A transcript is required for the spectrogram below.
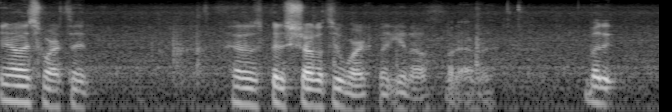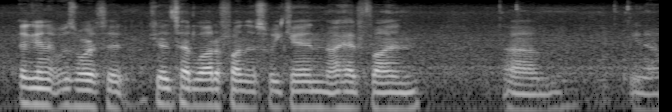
you know it's worth it. Had a bit of struggle through work, but you know whatever. But it, again, it was worth it. Kids had a lot of fun this weekend. I had fun. Um, you know.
